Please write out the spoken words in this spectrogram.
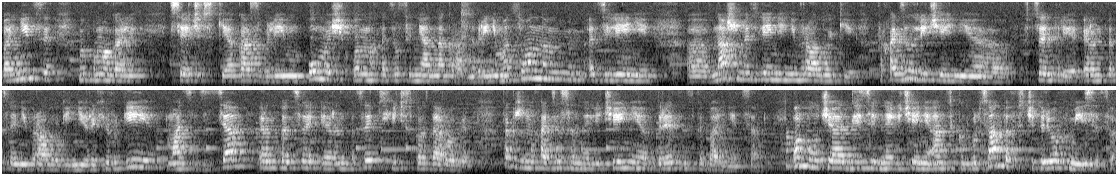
больнице. Мы помогали всячески, оказывали ему помощь. Он находился неоднократно в реанимационном отделении, э, в нашем отделении неврологии. Проходил лечение в центре РНПЦ неврологии и нейрохирургии, мать и дитя РНПЦ и РНПЦ психического здоровья. Также находился на лечении в Дрезденской больнице. Он получает длительное лечение антиконвульсантов с 4 месяцев.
